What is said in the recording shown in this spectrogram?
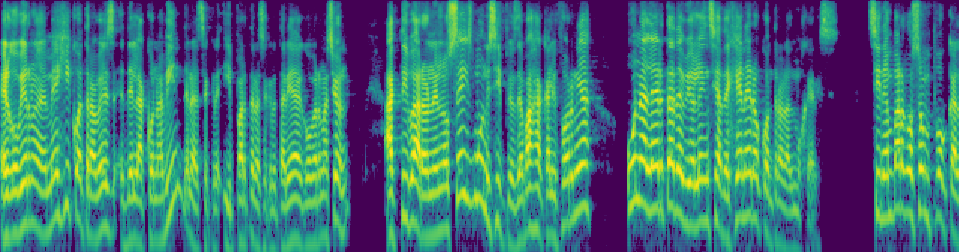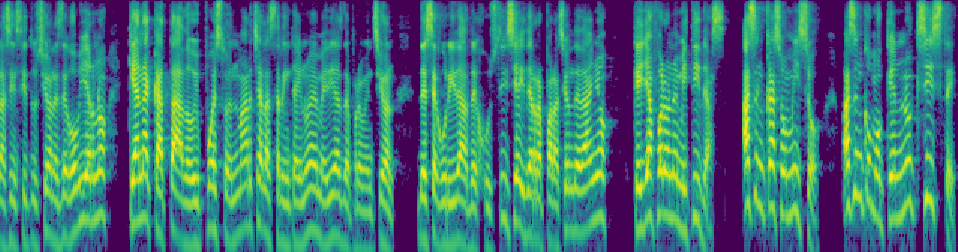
el gobierno de México, a través de la CONAVIN y parte de la Secretaría de Gobernación, activaron en los seis municipios de Baja California una alerta de violencia de género contra las mujeres. Sin embargo, son pocas las instituciones de gobierno que han acatado y puesto en marcha las 39 medidas de prevención de seguridad, de justicia y de reparación de daño que ya fueron emitidas. Hacen caso omiso, hacen como que no existe.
